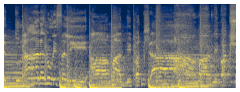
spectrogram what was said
ಎದ್ದು ನಾಡನುಳಿಸಲಿ. ಆಮ್ ಆದ್ಮಿ ಪಕ್ಷ. ಆಮ್ ಆದ್ಮಿ ಪಕ್ಷ.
